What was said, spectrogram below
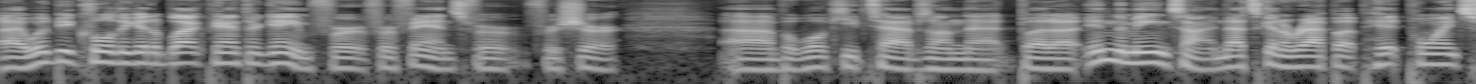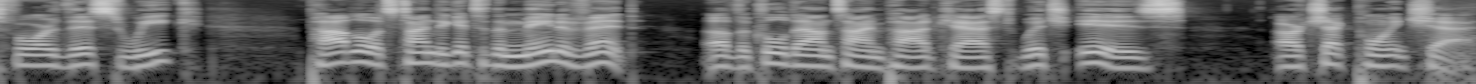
Uh, it would be cool to get a Black Panther game for for fans for for sure. Uh, but we'll keep tabs on that. But uh, in the meantime, that's going to wrap up hit points for this week. Pablo, it's time to get to the main event of the Cool Down Time podcast, which is our checkpoint chat.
